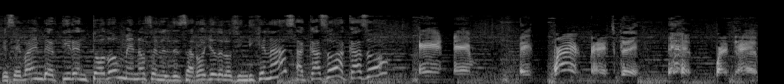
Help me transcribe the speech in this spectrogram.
que se va a invertir en todo menos en el desarrollo de los indígenas. ¿Acaso? ¿Acaso? Eh, eh, eh, bueno, es que... Pues, eh,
